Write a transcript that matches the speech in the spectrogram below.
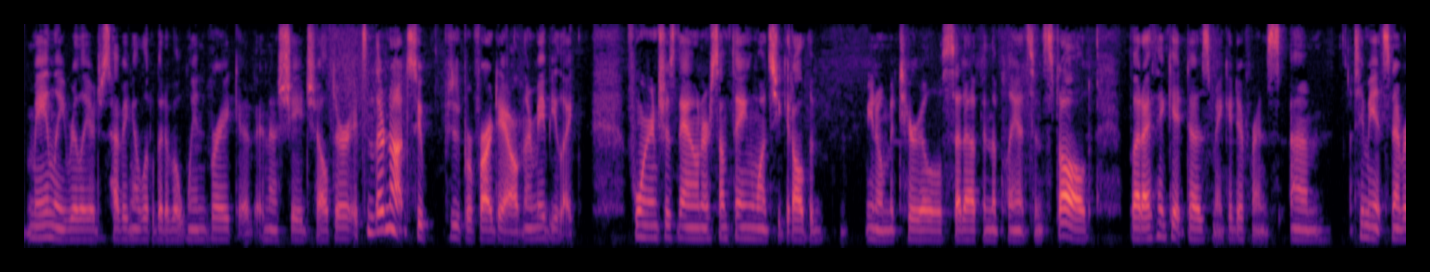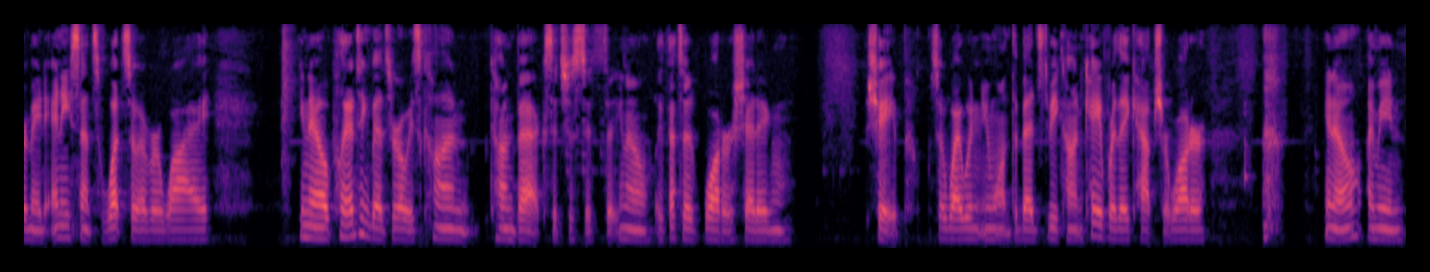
mainly really are just having a little bit of a windbreak and a shade shelter. It's they're not super, super far down. They're maybe like four inches down or something once you get all the you know materials set up and the plants installed. But I think it does make a difference. Um, to me, it's never made any sense whatsoever why you know planting beds are always con convex. It's just it's you know like that's a water shedding shape. So why wouldn't you want the beds to be concave where they capture water? you know, I mean,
